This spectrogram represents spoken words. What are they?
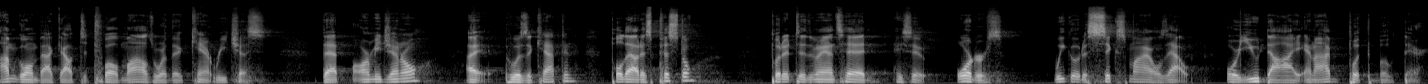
I'm going back out to 12 miles where they can't reach us. That army general, I, who was a captain, pulled out his pistol, put it to the man's head. He said, Orders we go to six miles out, or you die, and I put the boat there.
